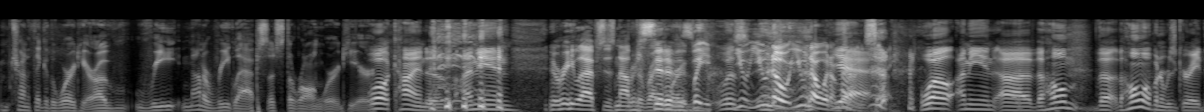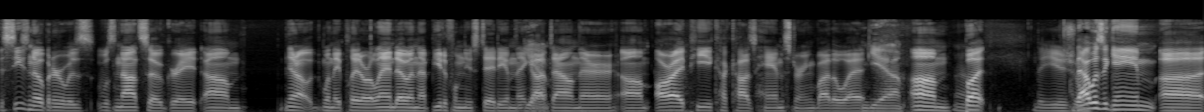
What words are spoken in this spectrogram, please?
I'm trying to think of the word here. A re, not a relapse. That's the wrong word here. Well, kind of. I mean, relapse is not the right word. Recidivism But you, was- you, you know, you know what I'm Yeah. trying to say. well, I mean, uh, the home the, the home opener was great. The season opener was was not so great. Um, you know, when they played Orlando in that beautiful new stadium they Yeah. got down there. Um, R.I.P. Kaká's hamstring, by the way. Yeah. Um, Oh. but the usual. that was a game uh,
